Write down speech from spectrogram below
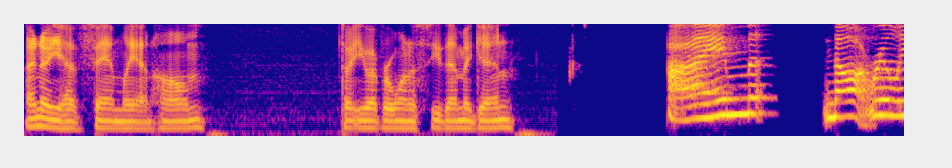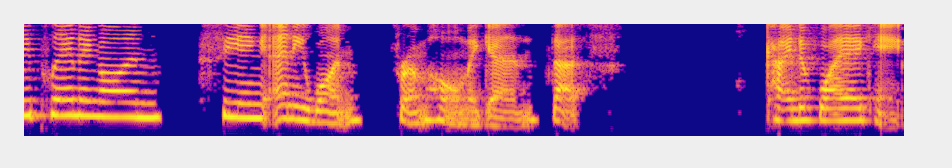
I know you have family at home. Don't you ever want to see them again? I'm not really planning on seeing anyone from home again. That's kind of why I came.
